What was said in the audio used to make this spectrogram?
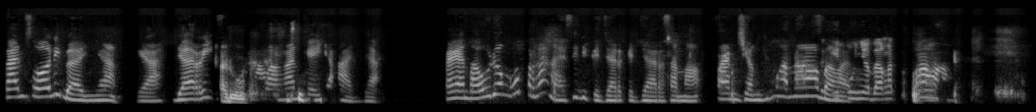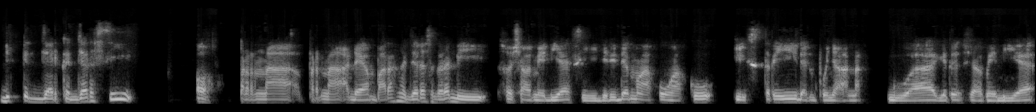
fans lo nih banyak ya. Dari aduh kalangan kayaknya ada. Pengen tahu dong, lo pernah gak sih dikejar-kejar sama fans yang gimana banget? Segitunya banget. Wah, dikejar-kejar sih oh pernah pernah ada yang parah ngejarnya sebenarnya di sosial media sih jadi dia mengaku-ngaku istri dan punya anak gua gitu di sosial media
